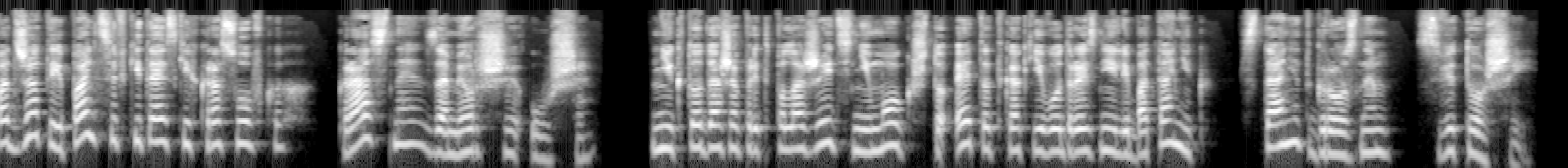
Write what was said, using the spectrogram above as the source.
поджатые пальцы в китайских кроссовках, красные замерзшие уши. Никто даже предположить не мог, что этот, как его дразнили ботаник, станет грозным святошей.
